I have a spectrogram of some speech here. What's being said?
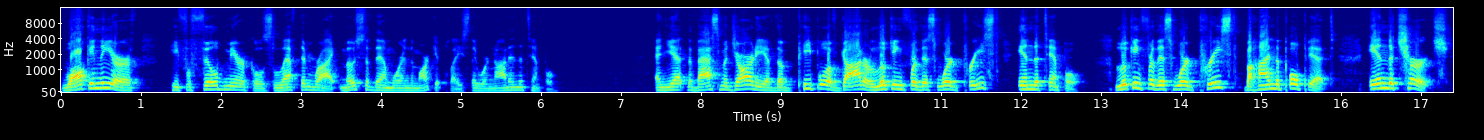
walking the earth, he fulfilled miracles left and right. Most of them were in the marketplace, they were not in the temple. And yet, the vast majority of the people of God are looking for this word priest in the temple, looking for this word priest behind the pulpit, in the church,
